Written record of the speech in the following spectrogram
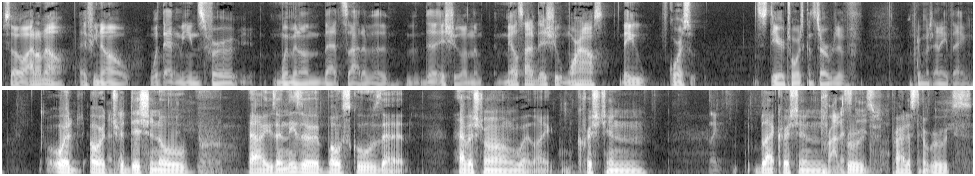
So I don't know if you know what that means for women on that side of the the issue. On the male side of the issue, Morehouse, they of course steer towards conservative, pretty much anything. Or or traditional values, and these are both schools that have a strong what like Christian, Like Black Christian Protestant. roots, Protestant roots,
